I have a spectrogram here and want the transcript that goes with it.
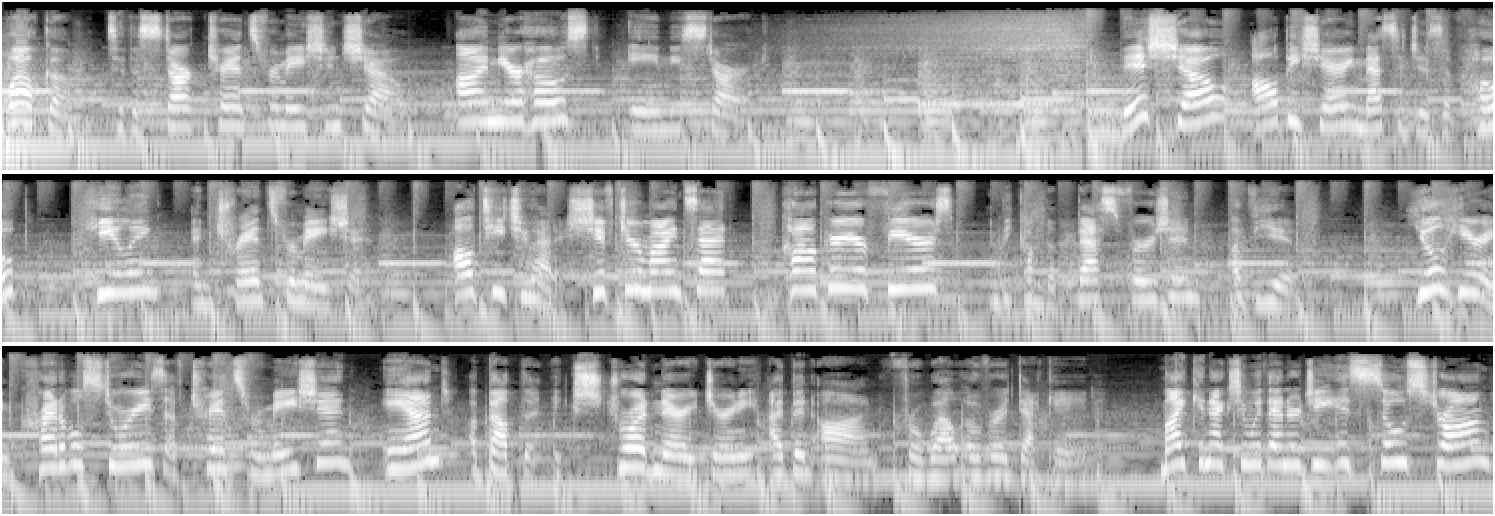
Welcome to the Stark Transformation Show. I'm your host, Amy Stark. In this show, I'll be sharing messages of hope, healing, and transformation. I'll teach you how to shift your mindset, conquer your fears, and become the best version of you. You'll hear incredible stories of transformation and about the extraordinary journey I've been on for well over a decade. My connection with energy is so strong,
